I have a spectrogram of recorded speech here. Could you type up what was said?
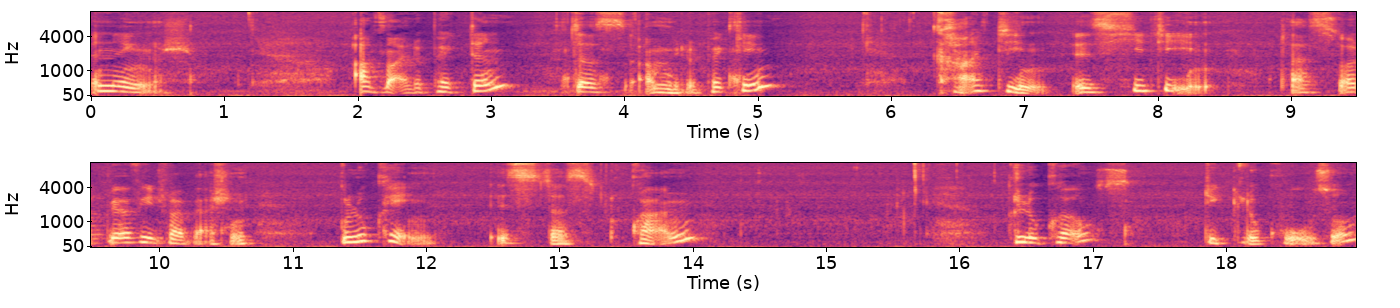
in English. Amylopectin, das Amylopektin. Chitin ist Chitin, das sollten wir auf jeden Fall beherrschen. Glucan ist das Glucan. Glucose, die Glucose.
